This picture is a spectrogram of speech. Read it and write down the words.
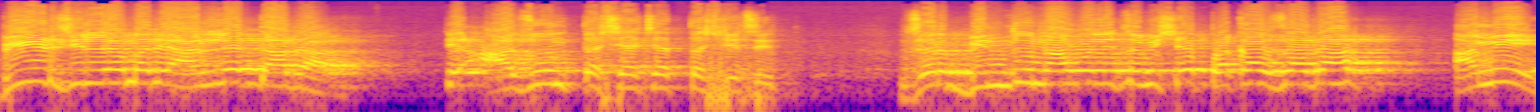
बीड जिल्ह्यामध्ये आणलेत दादा ते अजून तशाच्या तसेच आहेत जर बिंदू नावलीचा विषय प्रकाश दादा आम्ही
